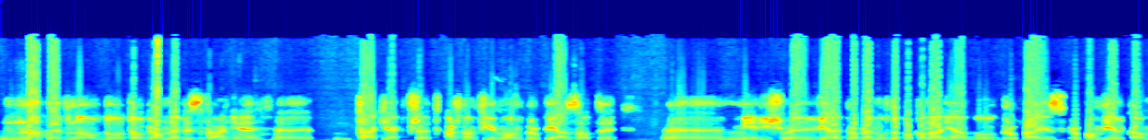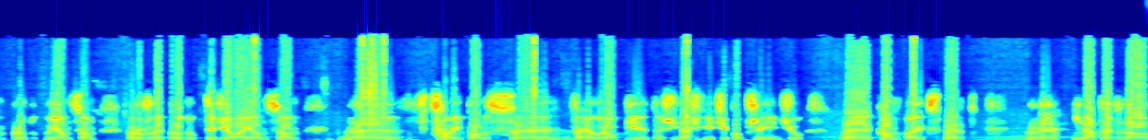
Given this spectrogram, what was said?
Na pewno było to ogromne wyzwanie. Tak jak przed każdą firmą, w grupie Azoty mieliśmy wiele problemów do pokonania, bo grupa jest grupą wielką, produkującą różne produkty, działającą e, w całej Polsce, w Europie też i na świecie po przejęciu e, Compo Expert. E, I na pewno e,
